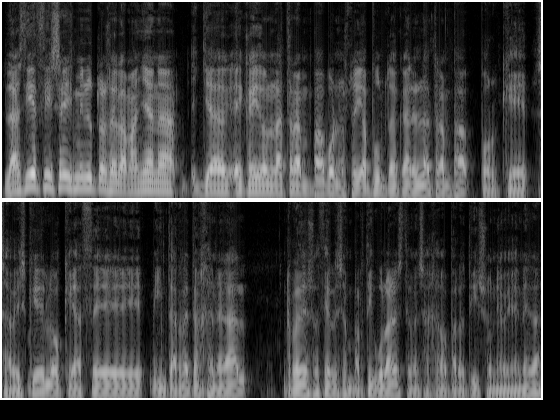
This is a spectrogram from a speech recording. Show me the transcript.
Las 16 minutos de la mañana ya he caído en la trampa, bueno, estoy a punto de caer en la trampa porque sabéis que lo que hace Internet en general redes sociales en particular, este mensaje va para ti, Sonia Villaneda,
